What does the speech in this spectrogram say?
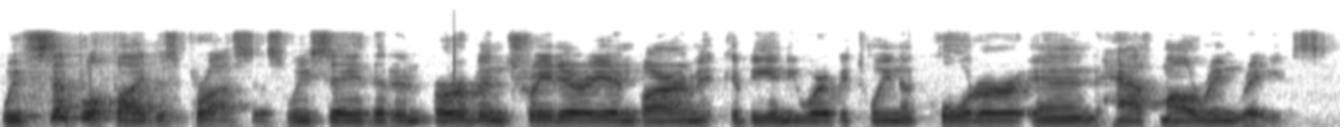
We've simplified this process. We say that an urban trade area environment could be anywhere between a quarter and half mile ring radius,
